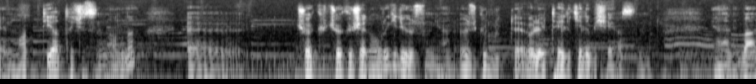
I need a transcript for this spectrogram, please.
E, maddiyat açısından da e, çök çöküşe doğru gidiyorsun yani. Özgürlük de öyle tehlikeli bir şey aslında. Yani ben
